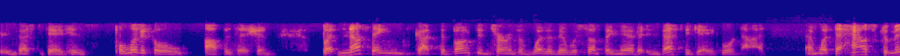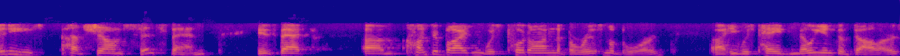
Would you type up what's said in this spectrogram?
investigate his political opposition. But nothing got debunked in terms of whether there was something there to investigate or not. And what the House committees have shown since then is that um, Hunter Biden was put on the Burisma board. Uh, he was paid millions of dollars.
